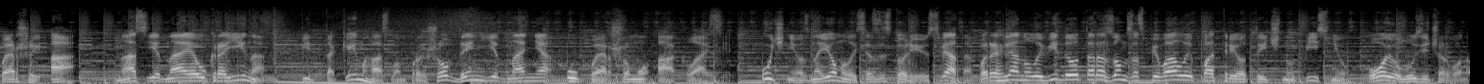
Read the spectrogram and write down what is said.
перший А. Нас єднає Україна. Під таким гаслом пройшов День єднання у першому А класі. Учні ознайомилися з історією свята, переглянули відео та разом заспівали патріотичну пісню Ой у лузі червона.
